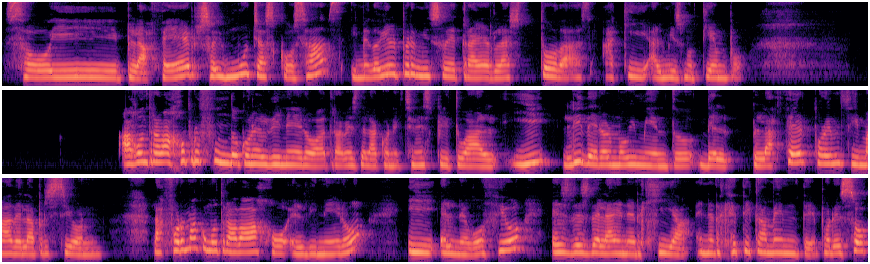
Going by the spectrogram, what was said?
soy placer, soy muchas cosas y me doy el permiso de traerlas todas aquí al mismo tiempo. Hago un trabajo profundo con el dinero a través de la conexión espiritual y lidero el movimiento del placer por encima de la presión. La forma como trabajo el dinero y el negocio es desde la energía, energéticamente. Por eso,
